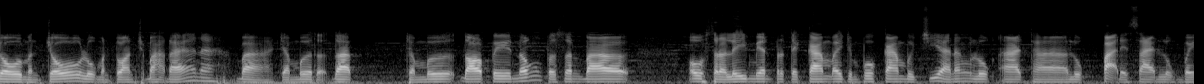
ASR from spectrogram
ចូលមិនចូលលោកមិនទាន់ច្បាស់ដែរណាបាទចាំមើលទៅដាត់ចាំមើលដល់ពេលនោះប្រសិនបើ អូស្ត្រាលីមានប្រតិកម្មអីចំពោះកម្ពុជាអាហ្នឹងលោកអាចថាលោកបដិសេធលោកវេ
